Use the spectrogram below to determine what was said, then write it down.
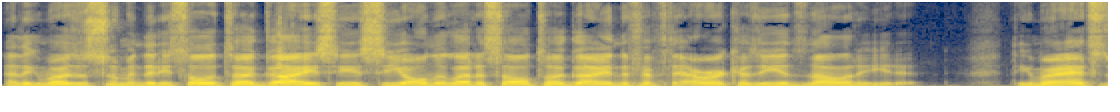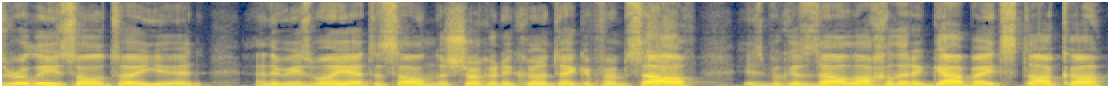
And the Gemara is assuming that he sold it to a guy, so you see you only let it sell it to a guy in the fifth hour because he is not allowed to eat it. The Gemara answers really he sold it to a yid, and the reason why he had to sell it in the shuk and he couldn't take it for himself is because the halacha that a gabbai tzedaka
